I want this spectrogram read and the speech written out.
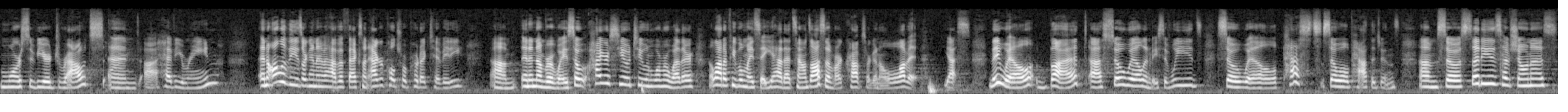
more severe droughts and uh, heavy rain. And all of these are going to have effects on agricultural productivity um, in a number of ways. So higher CO2 and warmer weather, a lot of people might say, yeah, that sounds awesome. Our crops are going to love it. Yes, they will, but uh, so will invasive weeds, so will pests, so will pathogens. Um, so studies have shown us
